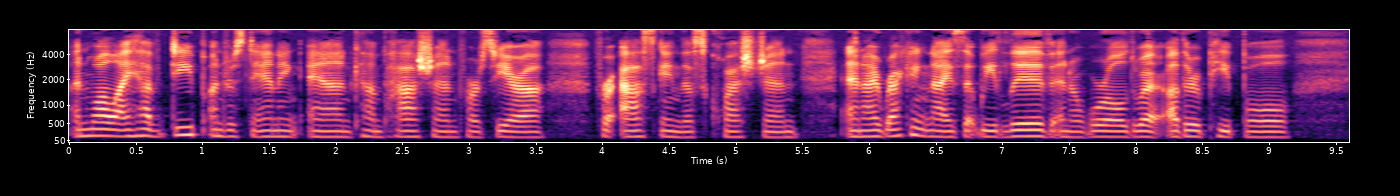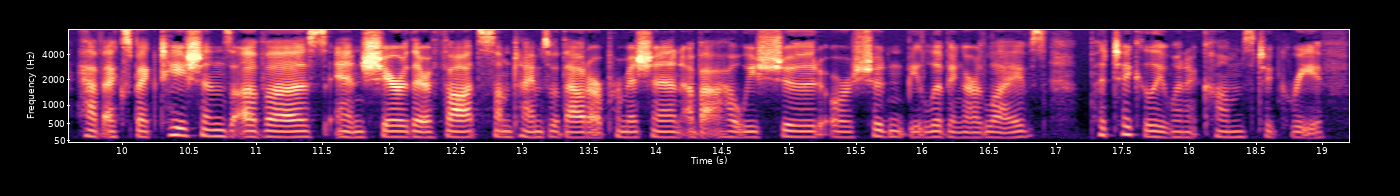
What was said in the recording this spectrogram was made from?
And while I have deep understanding and compassion for Sierra for asking this question, and I recognize that we live in a world where other people have expectations of us and share their thoughts, sometimes without our permission, about how we should or shouldn't be living our lives, particularly when it comes to grief.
